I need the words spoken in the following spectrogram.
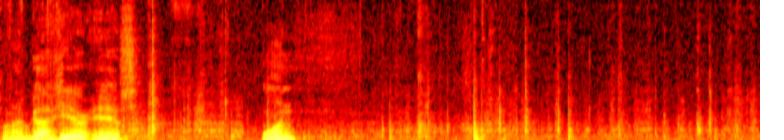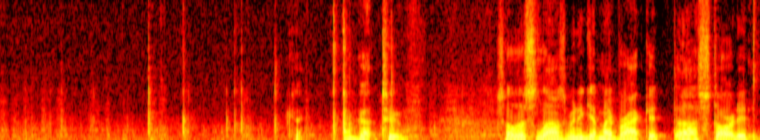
what I've got here is one, okay, I've got two. So this allows me to get my bracket uh, started.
